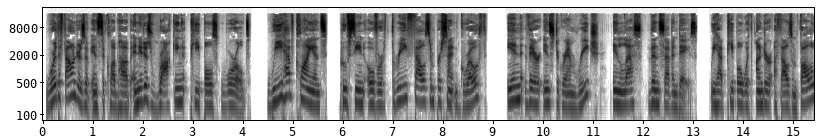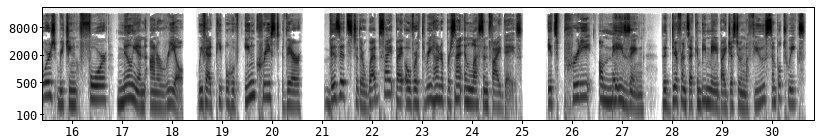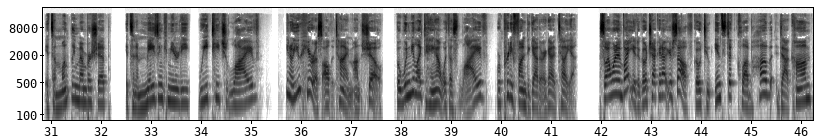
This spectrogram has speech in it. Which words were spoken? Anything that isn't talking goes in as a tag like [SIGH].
we're the founders of Insta Club Hub and it is rocking people's worlds. We have clients who've seen over 3000% growth in their Instagram reach in less than seven days. We have people with under a thousand followers reaching 4 million on a reel. We've had people who've increased their visits to their website by over 300% in less than five days. It's pretty amazing the difference that can be made by just doing a few simple tweaks. It's a monthly membership. It's an amazing community. We teach live. You know, you hear us all the time on the show, but wouldn't you like to hang out with us live? We're pretty fun together. I got to tell you. So I want to invite you to go check it out yourself. Go to instaclubhub.com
